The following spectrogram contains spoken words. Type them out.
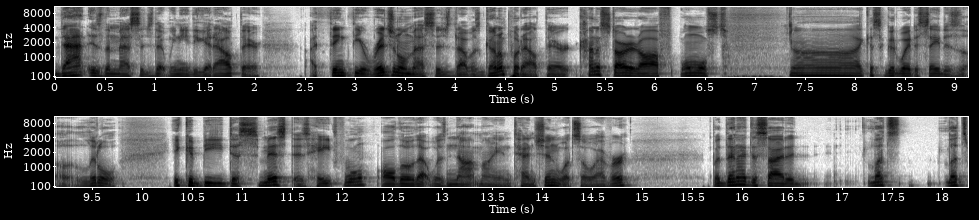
that is the message that we need to get out there. I think the original message that I was going to put out there kind of started off almost, uh, I guess a good way to say it is a little, it could be dismissed as hateful, although that was not my intention whatsoever. But then I decided let's let's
